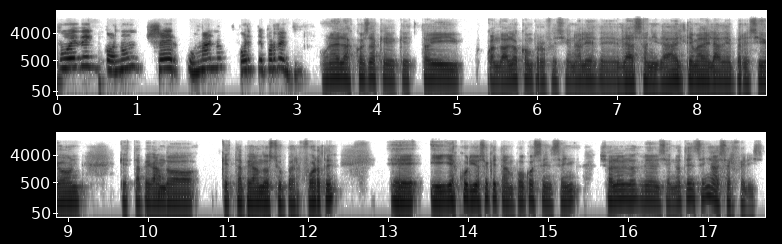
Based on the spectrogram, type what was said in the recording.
pueden con un ser humano fuerte por dentro. Una de las cosas que, estoy, cuando hablo con profesionales de, la sanidad, el tema de la depresión que está pegando, que está pegando súper fuerte. y es curioso que tampoco se enseña, yo le, le, no te enseñan a ser feliz.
